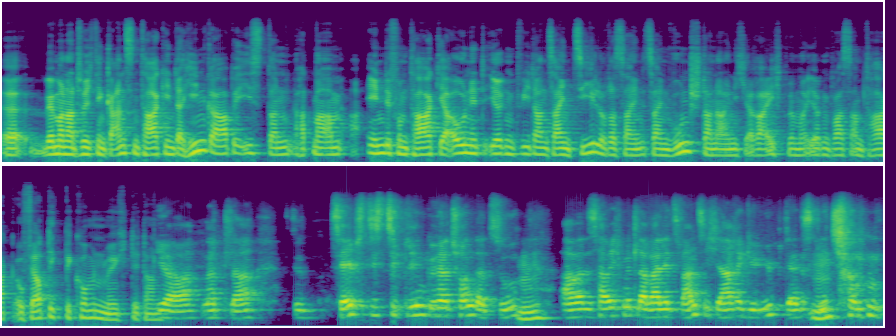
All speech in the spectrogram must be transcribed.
ja. äh, wenn man natürlich den ganzen Tag in der Hingabe ist, dann hat man am Ende vom Tag ja auch nicht irgendwie dann sein Ziel oder sein, seinen Wunsch dann eigentlich erreicht, wenn man irgendwas am Tag auch fertig bekommen möchte. Dann. Ja, na klar. Selbstdisziplin gehört schon dazu, mhm. aber das habe ich mittlerweile 20 Jahre geübt, ja, das mhm. geht schon.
